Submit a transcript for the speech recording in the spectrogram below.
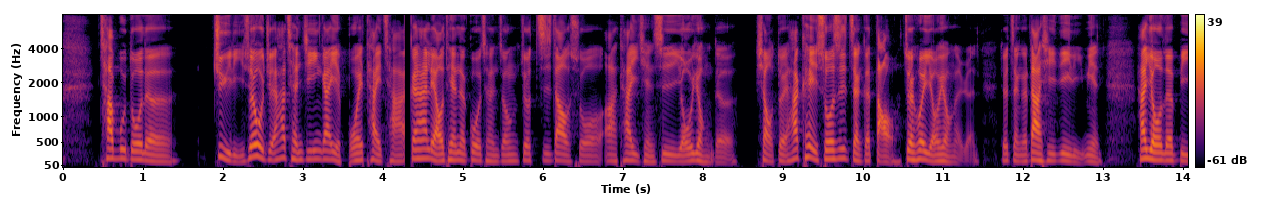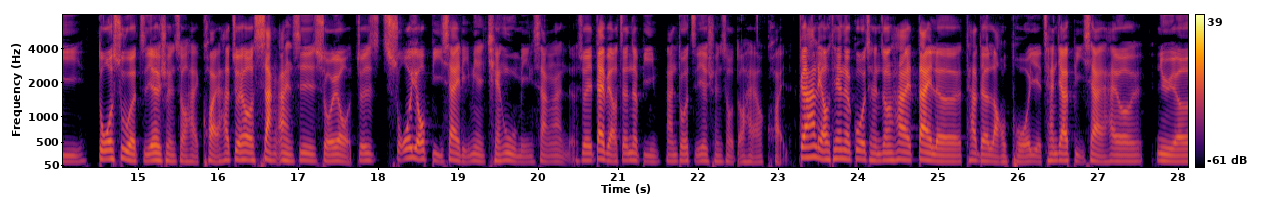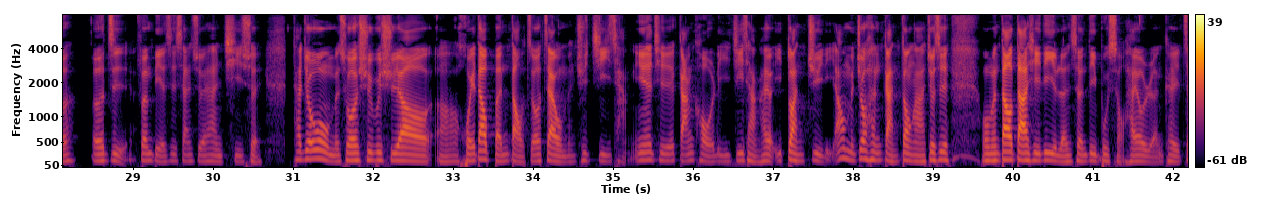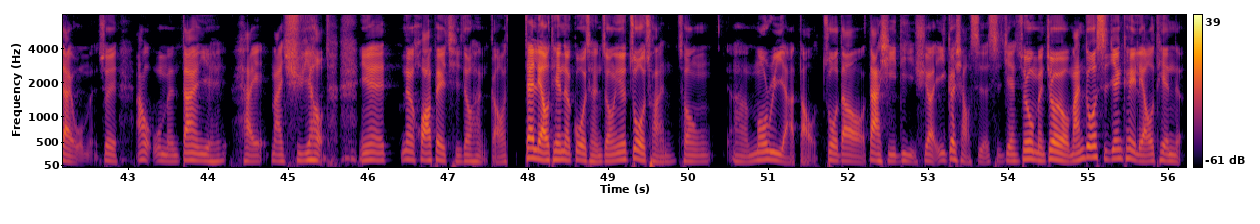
差不多的距离，所以我觉得他成绩应该也不会太差。跟他聊天的过程中就知道说啊，他以前是游泳的校队，他可以说是整个岛最会游泳的人。就整个大溪地里面，他游的比多数的职业选手还快。他最后上岸是所有就是所有比赛里面前五名上岸的，所以代表真的比蛮多职业选手都还要快的。跟他聊天的过程中，他还带了他的老婆也参加比赛，还有女儿。儿子分别是三岁和七岁，他就问我们说，需不需要呃回到本岛之后载我们去机场？因为其实港口离机场还有一段距离，然后我们就很感动啊，就是我们到大溪地人生地不熟，还有人可以载我们，所以啊我们当然也还蛮需要的，因为那个花费其实都很高。在聊天的过程中，因为坐船从呃莫瑞亚岛坐到大溪地需要一个小时的时间，所以我们就有蛮多时间可以聊天的。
